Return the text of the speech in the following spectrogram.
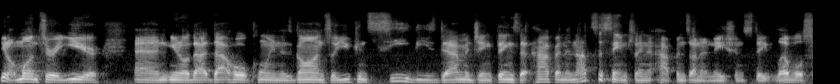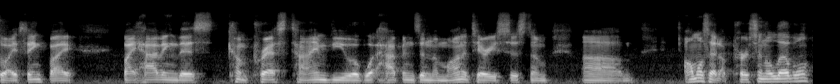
you know, months or a year. And, you know, that that whole coin is gone. So you can see these damaging things that happen. And that's the same thing that happens on a nation state level. So I think by by having this compressed time view of what happens in the monetary system, um, almost at a personal level,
